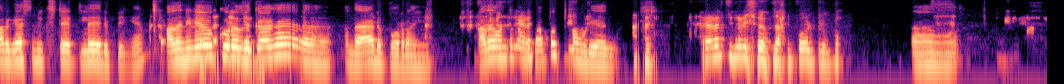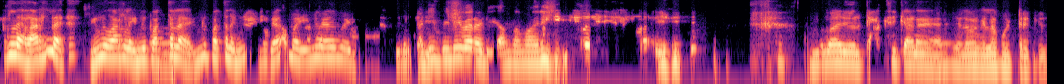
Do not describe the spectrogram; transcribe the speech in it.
ஆர்காஸ்மிக் ஸ்டேட்ல இருப்பீங்க. அதை நினைவு கூறதுக்காக அந்த ஆடு போடுறாங்க. அதை வந்துட்டு நம்ம தப்பு சொல்ல முடியாது. நினைச்சு நினைச்சு போட்டிருப்போம். ஆமா. வரல வரல. இன்னும் வரல. இன்னும் பத்தல. இன்னும் பத்தல. இன்னும் வேகமா இன்னும் வேகமா அடி பிலிவர் அடி அந்த மாதிரி. அந்த மாதிரி ஒரு டாக்ஸிக்கான நிலவங்க எல்லாம் போயிட்டு இருக்கு.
